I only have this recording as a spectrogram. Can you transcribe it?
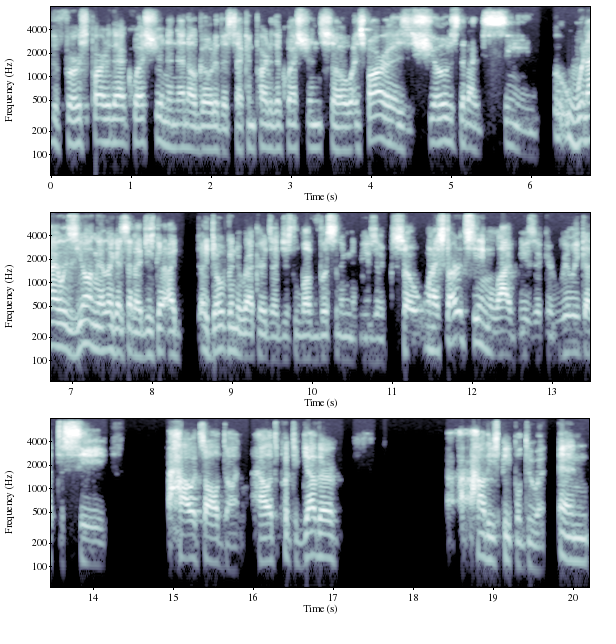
the first part of that question and then I'll go to the second part of the question. So, as far as shows that I've seen, when I was young, like I said, I just got, I, I dove into records. I just loved listening to music. So, when I started seeing live music, I really got to see how it's all done, how it's put together, how these people do it. And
